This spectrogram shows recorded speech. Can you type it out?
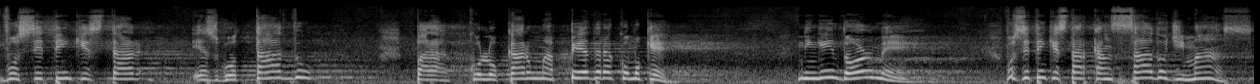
Você tem que estar esgotado para colocar uma pedra como que? Ninguém dorme. Você tem que estar cansado demais.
